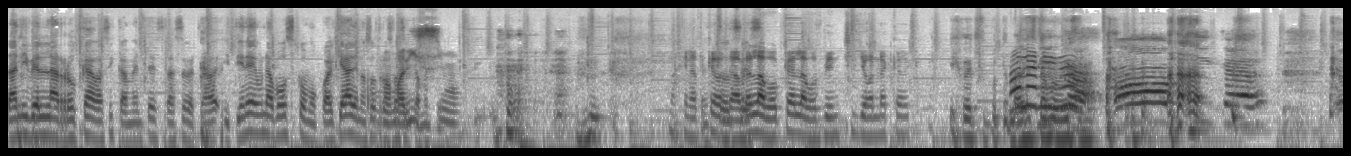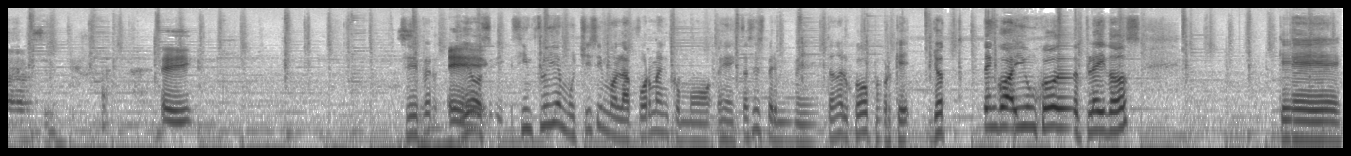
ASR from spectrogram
Da nivel la roca, básicamente, está sobrecargado, y tiene una voz como cualquiera de nosotros. Mamadísimo. Imagínate que donde abre Entonces- la boca, la voz bien chillona acá. Hijo de su puta madre, está muy. ¡Oh, chica! Ah, sí. Sí, pero Eh, digo, sí, sí influye muchísimo la forma en cómo eh, estás experimentando el juego, porque yo tengo ahí un juego de Play 2 que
